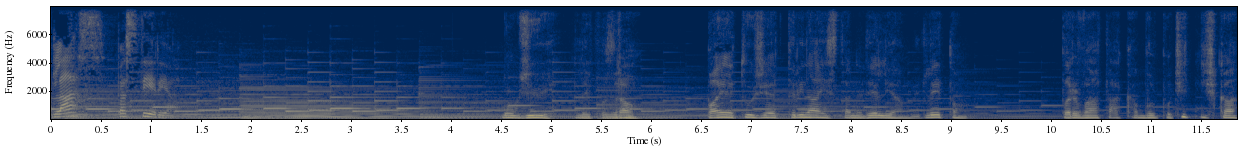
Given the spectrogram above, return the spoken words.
Glas pastirja. Bog živi, lepo zdrav. Pa je tu že 13. nedelja med letom, prva taka bolj počitniška,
